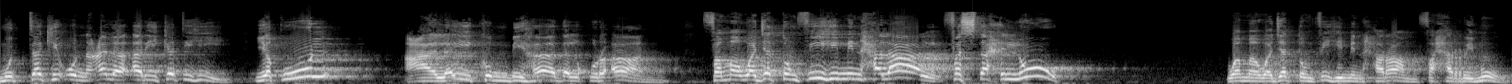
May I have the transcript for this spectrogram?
muttaki'un ala arikatihi yaqul alaikum bihadzal quran fama wajadtum fihi min halal fastahilluh wa ma wajadtum fihi min haram faharrimu.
